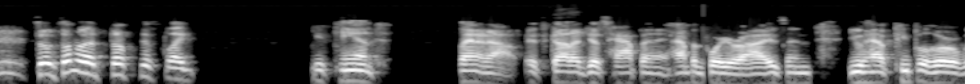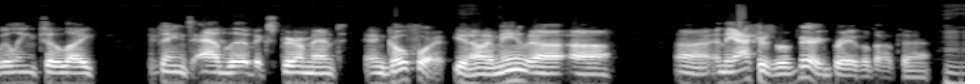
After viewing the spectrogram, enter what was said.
so some of that stuff just like you can't plan it out. It's got to just happen. It happens before your eyes, and you have people who are willing to like things, ad lib, experiment, and go for it. You know what I mean? Uh, uh, uh, and the actors were very brave about that. Hmm.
